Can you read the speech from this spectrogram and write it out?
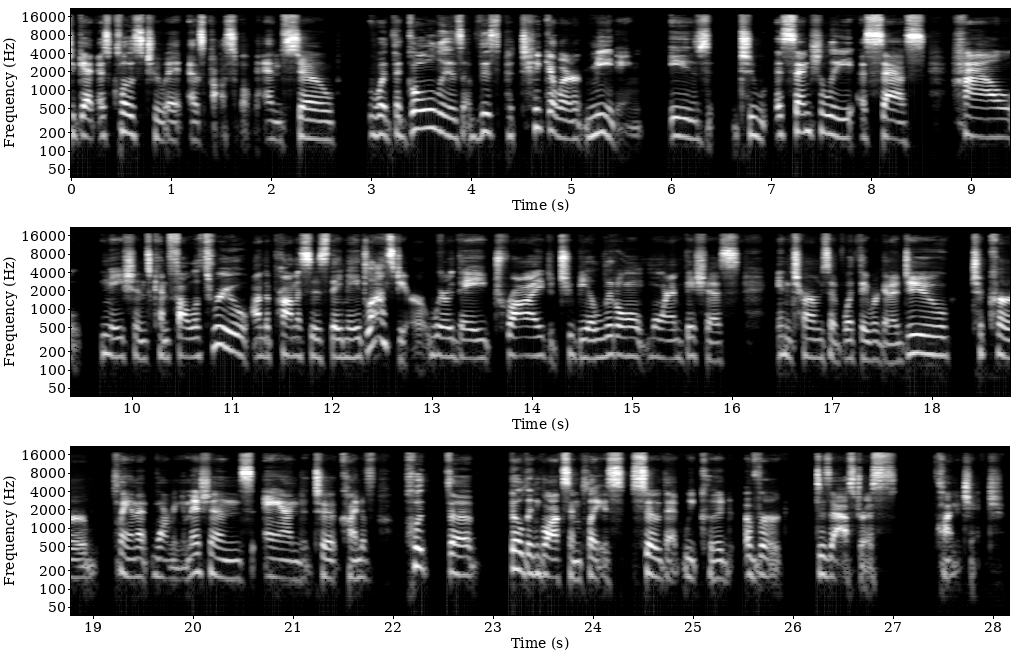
to get as close to it as possible. And so, what the goal is of this particular meeting is to essentially assess how nations can follow through on the promises they made last year, where they tried to be a little more ambitious in terms of what they were going to do to curb planet warming emissions and to kind of put the building blocks in place so that we could avert disastrous climate change.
